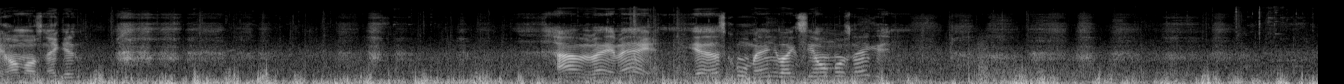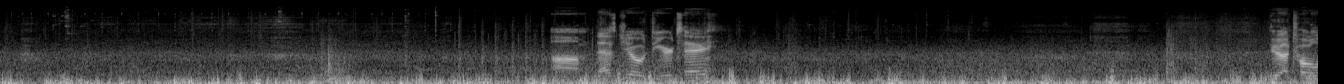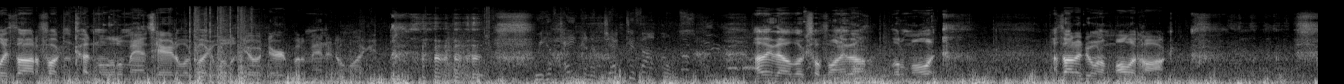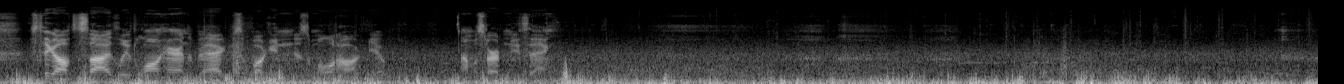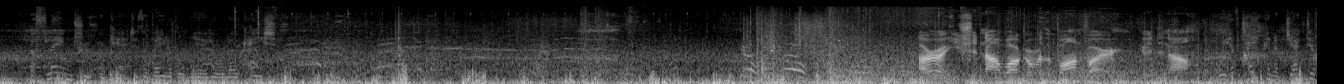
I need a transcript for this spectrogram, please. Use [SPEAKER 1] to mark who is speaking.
[SPEAKER 1] See homos naked? Ah, man, man. Yeah, that's cool, man. You like to see homos naked. Um, that's Joe Dirt. Dude, I totally thought of fucking cutting the little man's hair to look like a little Joe Dirt, but Amanda don't like it.
[SPEAKER 2] We have taken objective apples.
[SPEAKER 1] I think that would look so funny though. Little mullet. I thought of doing a mullet hawk. just take off the sides, leave the long hair in the back, just a fucking just a mullet hawk. Yep. I'm gonna start a new thing. Alright, you should not walk over the bonfire. Good to know.
[SPEAKER 2] We have taken objective.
